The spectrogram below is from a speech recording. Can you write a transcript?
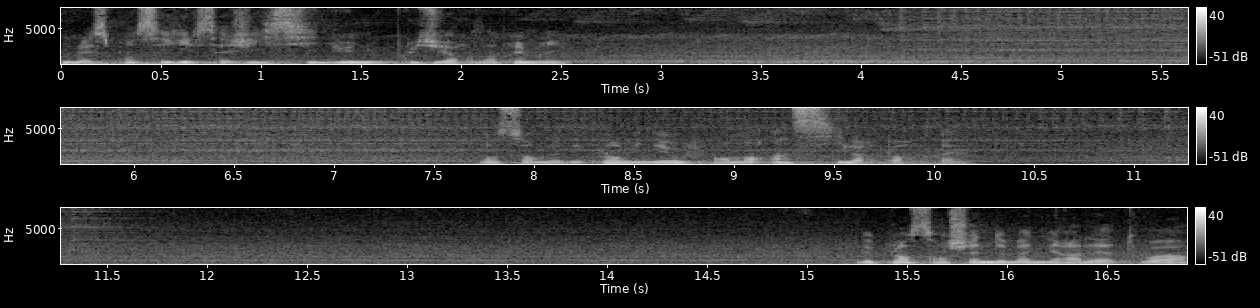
nous laissent penser qu'il s'agit ici d'une ou plusieurs imprimeries. L'ensemble des plans vidéo formant ainsi leur portrait. Les plans s'enchaînent de manière aléatoire,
